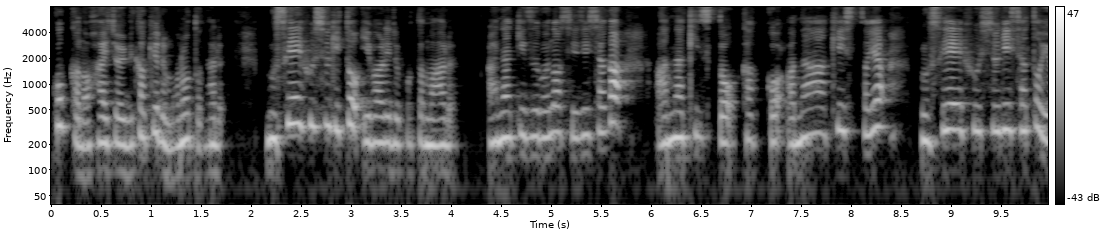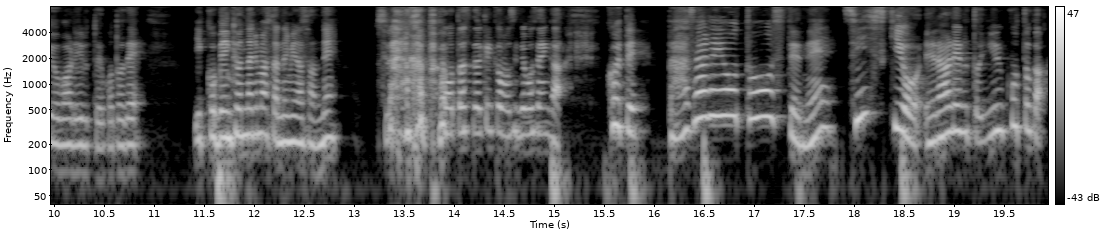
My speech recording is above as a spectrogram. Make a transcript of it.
国家の廃止を呼びかけるものとなる。無政府主義と言われることもある。アナキズムの支持者がアナキスト、かっこアナーキストや無政府主義者と呼ばれるということで、一個勉強になりましたね、皆さんね。知らなかったの私だけかもしれませんが、こうやってダジャレを通してね、知識を得られるということが、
